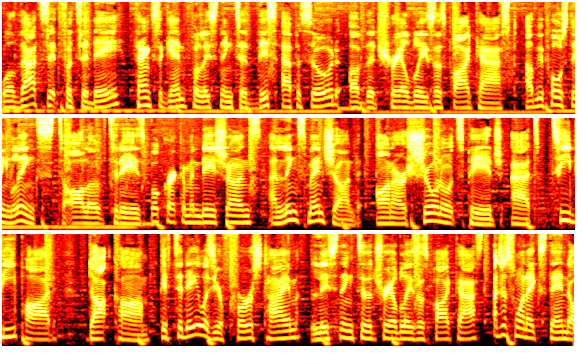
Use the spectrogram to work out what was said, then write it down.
Well, that's it for today. Thanks again for listening to this episode of the Trailblazers podcast. I'll be posting links to all of today's book recommendations and links mentioned on our show notes page at tbpod.com. If today was your first time listening to the Trailblazers podcast, I just want to extend a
